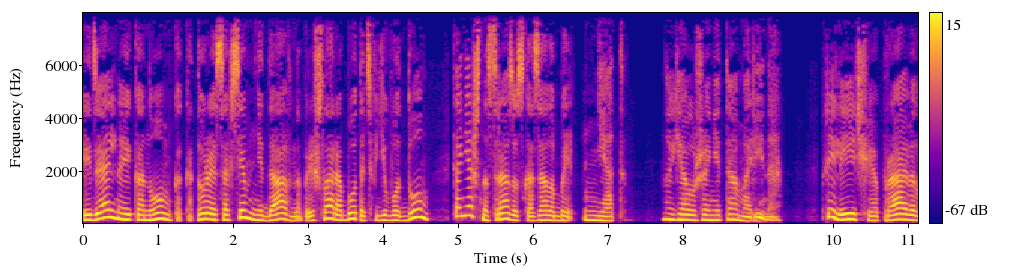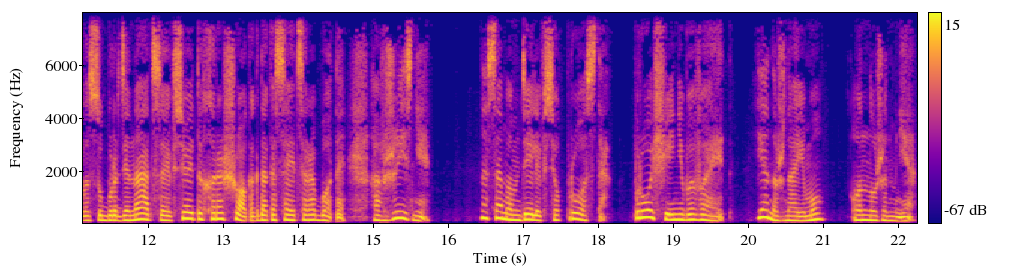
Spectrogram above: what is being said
идеальная экономка, которая совсем недавно пришла работать в его дом, конечно, сразу сказала бы «нет». Но я уже не та Марина. Приличие, правила, субординация — все это хорошо, когда касается работы, а в жизни... На самом деле все просто. Проще и не бывает. Я нужна ему, он нужен мне.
